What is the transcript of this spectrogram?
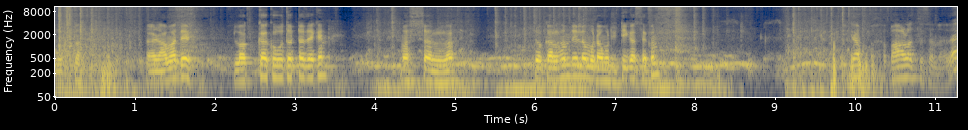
অবস্থা। আর আমাদের লক্কা কবুতরটা দেখেন। মাশাল্লাহ চোখ আলহামদুলিল্লাহ মোটামুটি ঠিক আছে এখন। যা, ভালো লাগতেছে না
